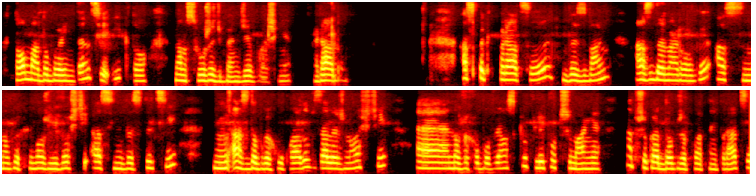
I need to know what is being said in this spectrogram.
kto ma dobre intencje i kto nam służyć będzie właśnie radą. Aspekt pracy, wyzwań, as denarowy, as nowych możliwości, as inwestycji, mm, as dobrych układów, zależności, e, nowych obowiązków lub otrzymanie przykład dobrze płatnej pracy.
